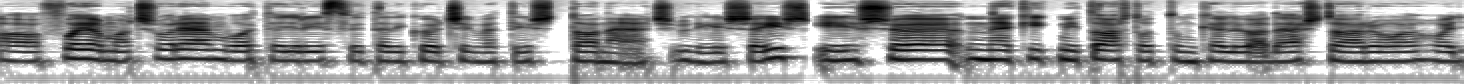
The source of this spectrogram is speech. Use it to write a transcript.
a folyamat során volt egy részvételi költségvetés tanács ülése is, és nekik mi tartottunk előadást arról, hogy,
